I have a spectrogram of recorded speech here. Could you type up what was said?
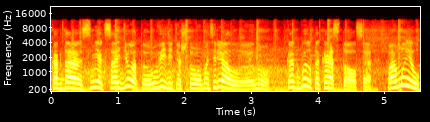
когда снег сойдет, увидите, что материал, э, ну, как был, так и остался. Помыл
